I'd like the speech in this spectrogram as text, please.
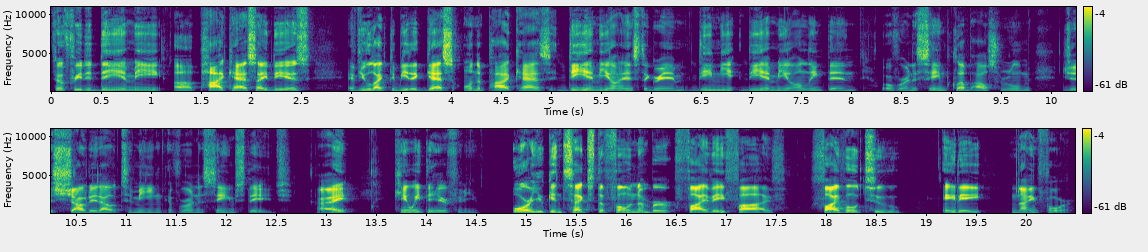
Feel free to DM me uh, podcast ideas. If you'd like to be the guest on the podcast, DM me on Instagram, DM me, DM me on LinkedIn, or if we're in the same clubhouse room, just shout it out to me if we're on the same stage. All right? Can't wait to hear from you. Or you can text the phone number 585 502 8894.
